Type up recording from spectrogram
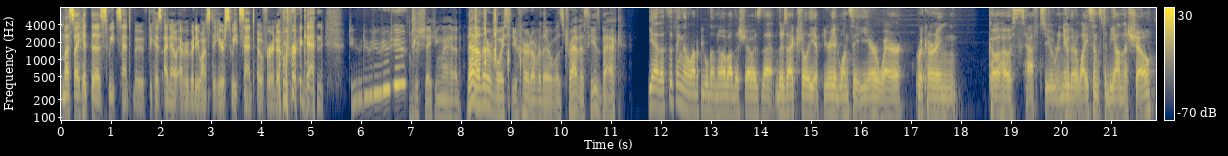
Unless I hit the sweet scent move, because I know everybody wants to hear sweet scent over and over again. Do, do, do, do, do. I'm just shaking my head. That other voice you heard over there was Travis. He's back. Yeah, that's the thing that a lot of people don't know about this show is that there's actually a period once a year where recurring co-hosts have to renew their license to be on the show.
